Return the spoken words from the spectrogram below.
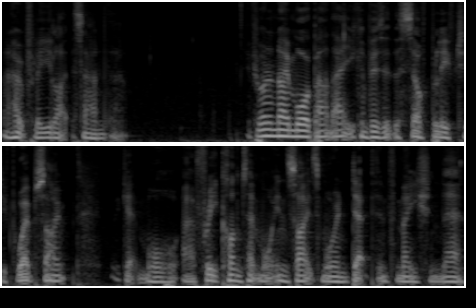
And hopefully you like the sound of that. If you want to know more about that, you can visit the Self Belief Chief website. Get more uh, free content, more insights, more in depth information there.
